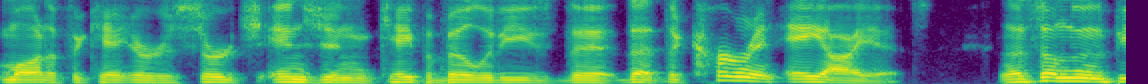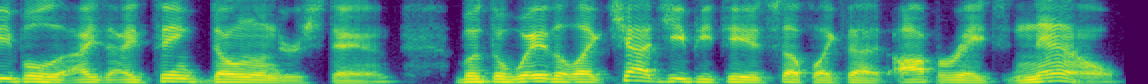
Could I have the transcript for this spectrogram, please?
modification search engine capabilities that that the current ai is that's something that people I, I think don't understand. But the way that like Chat GPT and stuff like that operates now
